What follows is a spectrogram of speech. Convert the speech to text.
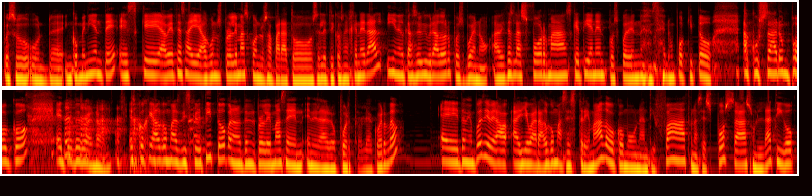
pues un eh, inconveniente, es que a veces hay algunos problemas con los aparatos eléctricos en general y en el caso del vibrador, pues bueno, a veces las formas que tienen pues pueden ser un poquito, acusar un poco, entonces bueno, escoge algo más discretito para no tener problemas en, en el aeropuerto, ¿de acuerdo? Eh, también puedes llevar, a, llevar algo más extremado, como un antifaz, unas esposas, un látigo.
